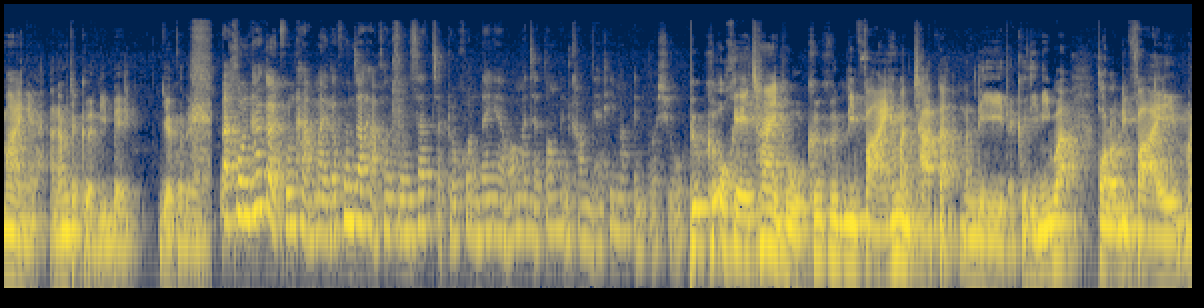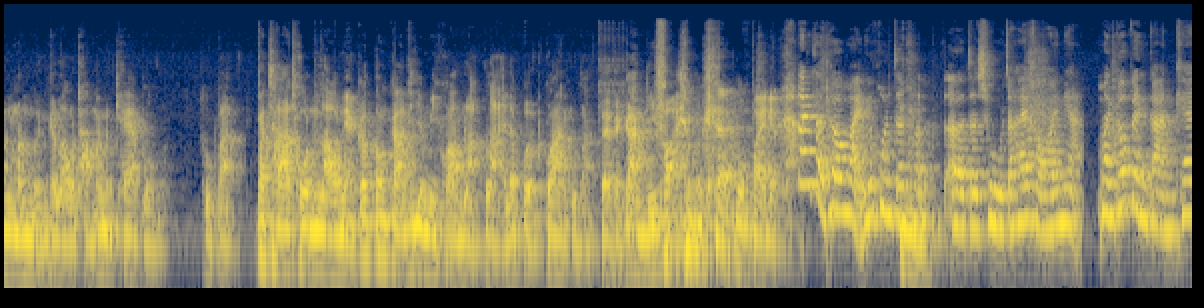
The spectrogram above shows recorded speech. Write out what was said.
ไม่ไงอันนั้นมันจะเกิดดีเบต เยอะกว่าเดิมแต่คุณถ้าเกิดคุณหาใหม่แล้วคุณจะหา consensus จากทุกคนได้ไงว่ามันจะต้องเป็นคำเนี้ยที่มาเป็นตัวชูคือคือโอเคใช่ถูกคือคือ define ให้มันชัดอะมันดี แต่คือทีนี้ว่าพอเรา define มันมันเหมือนกับเราทำให้มันแคบลงถูกปะประชาชนเราเนี่ยก็ต้องการที่จะมีความหลากหลายและเปิดกว้างถูกปะแต่แต่การ define ให้มันแคบลงไปเนี่ยไอ้แต่เทอมใหม่ที่คุณจะอืมเอ่อจะชูจะให้เขาไว้เนี่ย มันก็เป็นการแค่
